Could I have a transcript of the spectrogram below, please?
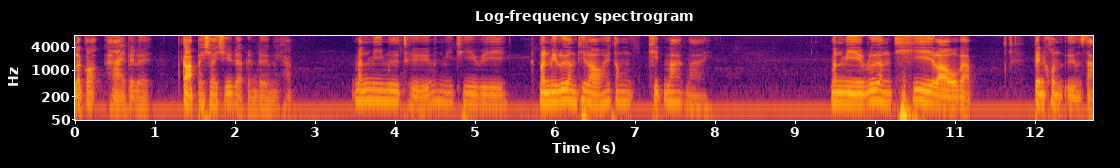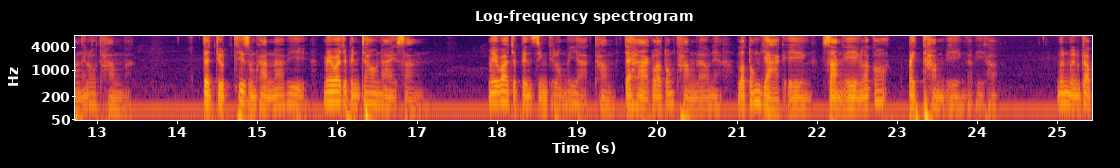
แล้วก็หายไปเลย กลับไปใช้ชีวิตแบบเดิมๆไหมครับ มันมีมือถือมันมีทีวี มันมีเรื่องที่เราให้ต้องคิดมากมาย มันมีเรื่องที่เราแบบเป็นคนอื่นสั่งให้เราทำอะแต่จุดที่สำคัญนะพี่ ไม่ว่าจะเป็นเจ้านายสั่ง ไม่ว่าจะเป็นสิ่งที่เราไม่อยากทำแต่หากเราต้องทำแล้วเนี่ย เราต้องอยากเอง สั่งเองแล้วก็ไปทำเองครับพี่ครับ มันเหมือนกับ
